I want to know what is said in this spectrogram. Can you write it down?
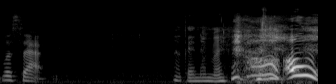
What's that? Okay, never mind. oh,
